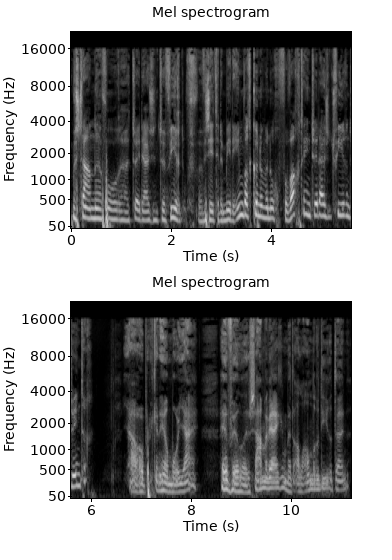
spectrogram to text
We staan uh, voor uh, 2024, we zitten er middenin. Wat kunnen we nog verwachten in 2024? Ja, hopelijk een heel mooi jaar. Heel veel samenwerking met alle andere dierentuinen.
